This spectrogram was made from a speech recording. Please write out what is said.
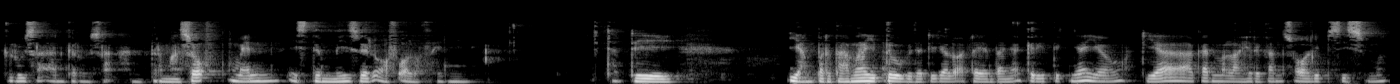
kerusakan-kerusakan. Termasuk man is the measure of all things ini. Jadi yang pertama itu, jadi kalau ada yang tanya kritiknya ya dia akan melahirkan solipsisme.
